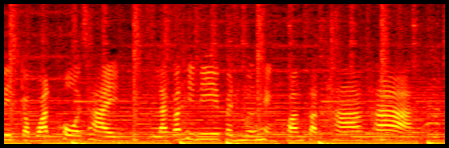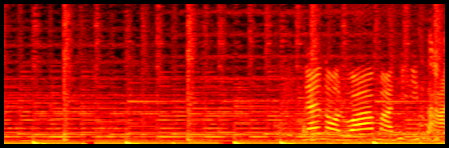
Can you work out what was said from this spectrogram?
ติดกับวัดโพชัย และก็ที่นี่เป็นเมืองแห่งความศรัทธาค่ะ แน่นอนว่ามาที่อีสาน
